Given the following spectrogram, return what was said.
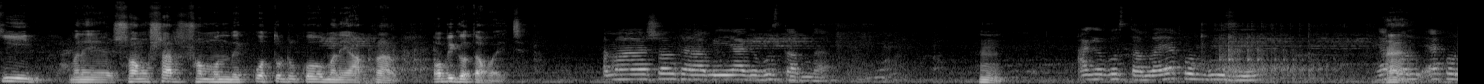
কি মানে সংসার সম্বন্ধে কতটুকু মানে আপনার অভিজ্ঞতা হয়েছে? আমার সংসার আমি আগে বুঝতাম না। হুম। আগে বুঝতাম না এখন বুঝি। হ্যাঁ। এখন এখন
